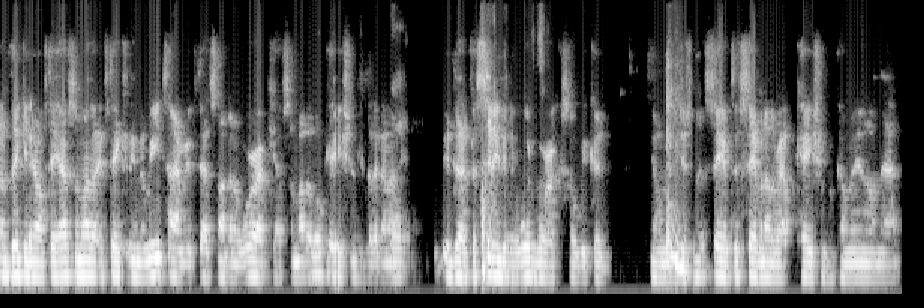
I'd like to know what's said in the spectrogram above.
I'm thinking, you know, if they have some other, if they can, in the meantime, if that's not going to work, have some other locations that are going to, in the vicinity that would work, so we could, you know, maybe just save to save another application for coming in on that.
